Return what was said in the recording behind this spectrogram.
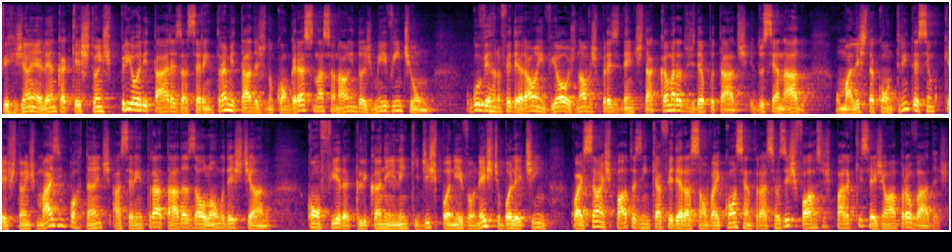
Firjan elenca questões prioritárias a serem tramitadas no Congresso Nacional em 2021. O governo federal enviou aos novos presidentes da Câmara dos Deputados e do Senado uma lista com 35 questões mais importantes a serem tratadas ao longo deste ano. Confira, clicando em link disponível neste boletim, quais são as pautas em que a federação vai concentrar seus esforços para que sejam aprovadas.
